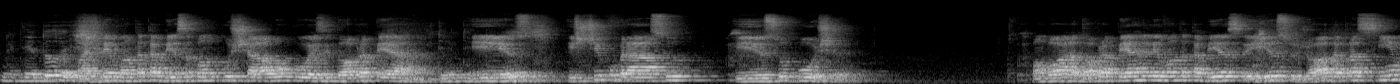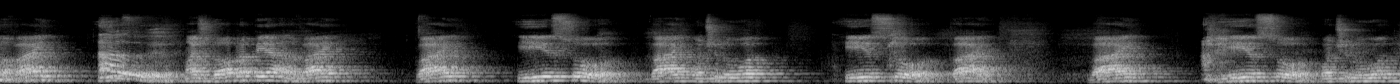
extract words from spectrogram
32, Mas levanta a cabeça quando puxar o coisa e dobra a perna. 33, Isso. Estica o braço. Isso, puxa. Vambora, dobra a perna e levanta a cabeça. Isso, joga pra cima, vai. Isso. Mas dobra a perna, vai. Vai. Isso. Vai, continua. Isso, vai. Vai. Isso, continua.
